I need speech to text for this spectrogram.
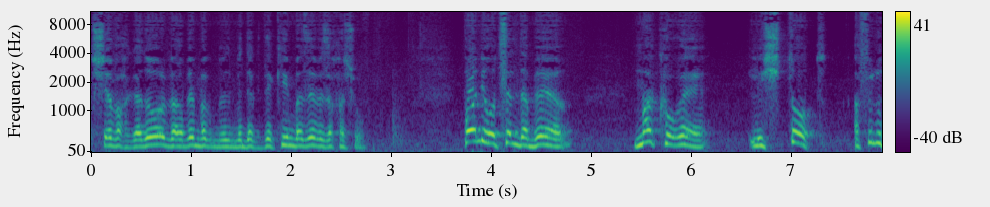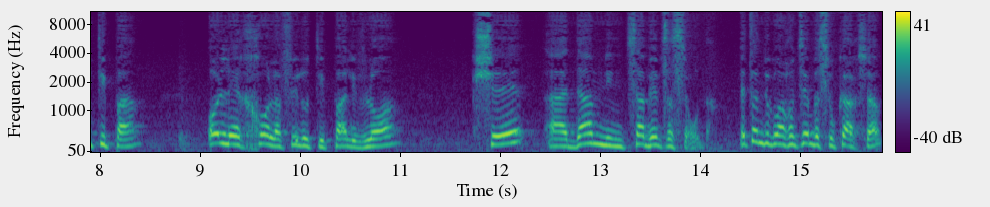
שבח גדול והרבה מדקדקים בזה וזה חשוב. פה אני רוצה לדבר מה קורה לשתות אפילו טיפה, או לאכול אפילו טיפה, לבלוע, כשהאדם נמצא באמצע סעודה. אתן דוגמא, אנחנו נמצאים בסוכה עכשיו,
